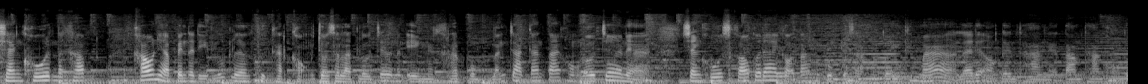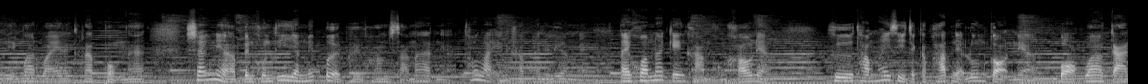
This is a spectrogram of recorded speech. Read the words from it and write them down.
แชงคูดนะครับเขาเนี่ยเป็นอดีตลูกเรือฝึกหัดของโจรสลัดโรเจอร์นั่นเองนะครับผมหลังจากการตายของโรเจอร์เนี่ยแชงคูสเขาก็ได้ก่อตั้งกลุ่มโจรสลัดของตัวเองขึ้นมา และได้ออกเดินทางเนี่ยตามทางของตัวเองวาดไว้นะครับผมนะฮะแชงเนี่ยเป็นคนที่ยังไม่เปิดเผยความสามารถเนี่ยเท่าไหร่นะครับภายในเรื่องเนี่ย แต่ความน่าเกรงขามของเขาเนี่ยคือทำให้สี่จักรพรรดิเนี่ยรุ่นก่อนเนี่ยบอกว่าการ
